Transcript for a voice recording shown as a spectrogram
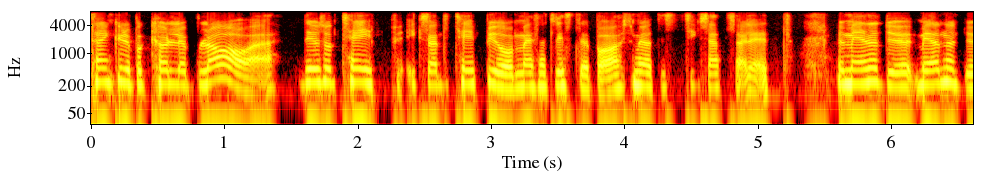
Tenker du på køllebladet? Det er jo sånn teip, ikke sant? Det teiper jo med seg klister på, som gjør at det setter seg litt. Men mener du, mener du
